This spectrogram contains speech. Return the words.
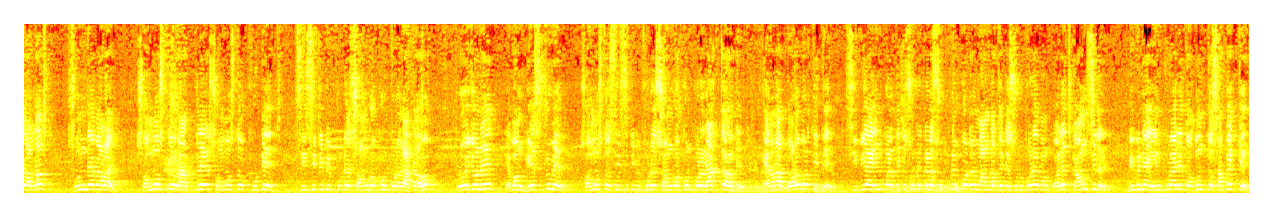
আগস্ট সন্ধেবেলায় সমস্ত রাত্রে সমস্ত ফুটেজ সিসিটিভি ফুটেজ সংরক্ষণ করে রাখা হোক। প্রয়োজনে এবং গেস্ট রুমের সমস্ত সিসিটিভি ফুটেজ সংরক্ষণ করে রাখতে হবে। কেননা পরবর্তীতে সিবিআই ইনকোয়ারি থেকে শুরু করে সুপ্রিম কোর্টের মামলা থেকে শুরু করে এবং কলেজ কাউন্সিলের বিভিন্ন ইনকোয়ারি তদন্ত সাপেক্ষে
